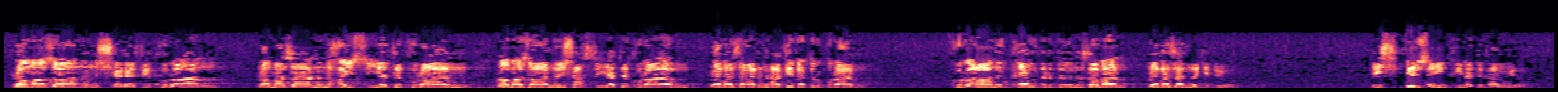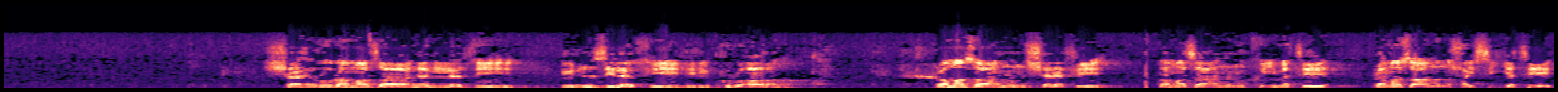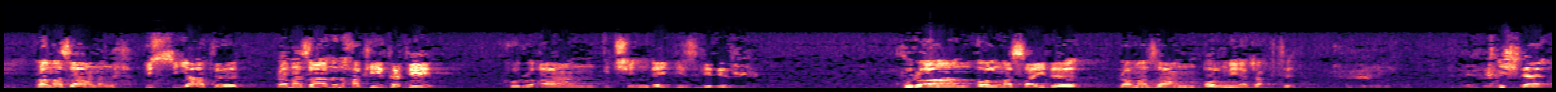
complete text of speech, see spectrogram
Ramazan'ın şerefi Kur'an, Ramazan'ın haysiyeti Kur'an, Ramazan'ın şahsiyeti Kur'an, Ramazan'ın hakikati Kur'an. Kur'an'ı kaldırdığınız zaman Ramazan da gidiyor. Hiçbir şeyin kıymeti kalmıyor. Şehru ramazan ellezî ünzile fîhil Kur'an. Ramazanın şerefi, Ramazanın kıymeti, Ramazanın haysiyeti, Ramazanın hissiyatı, Ramazanın hakikati Kur'an içinde gizlidir. Kur'an olmasaydı Ramazan olmayacaktı. İşte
